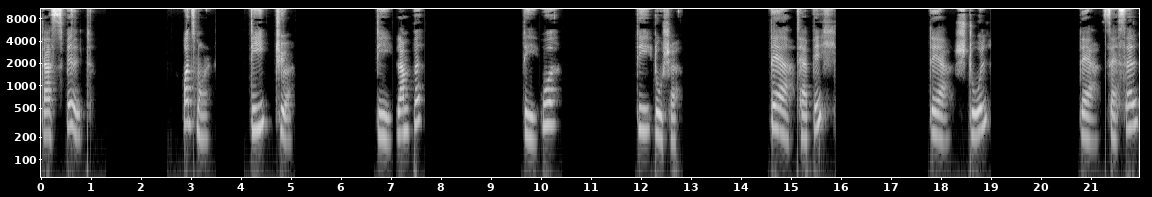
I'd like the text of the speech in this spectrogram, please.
Das Bild. Once more. Die Tür. Die Lampe. Die Uhr. Die Dusche. Der Teppich. Der Stuhl. Der Sessel.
